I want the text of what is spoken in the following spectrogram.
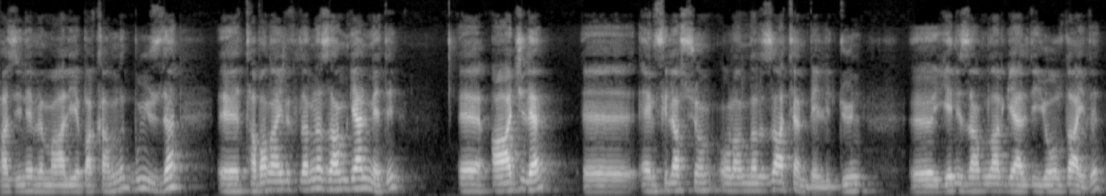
Hazine ve Maliye Bakanlığı bu yüzden e, taban aylıklarına zam gelmedi. E, acilen e, enflasyon oranları zaten belli. Dün e, yeni zamlar geldi yoldaydı.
